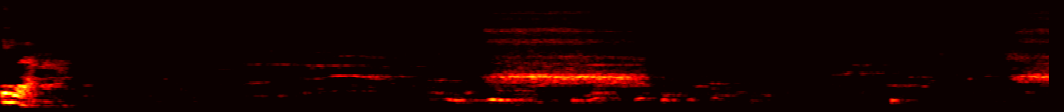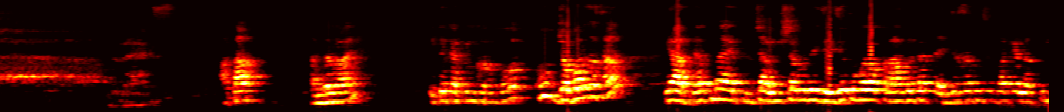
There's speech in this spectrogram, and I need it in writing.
तीन वेळा करा। आता अंडर आय इथे टॅपिंग करून बघा, खूप ज़बरदस्त हा हे अध्यात्म आहे तुमच्या आयुष्यामध्ये जे जे तुम्हाला त्रास देतात, त्यांच्यासाठी सुद्धा केलं ती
